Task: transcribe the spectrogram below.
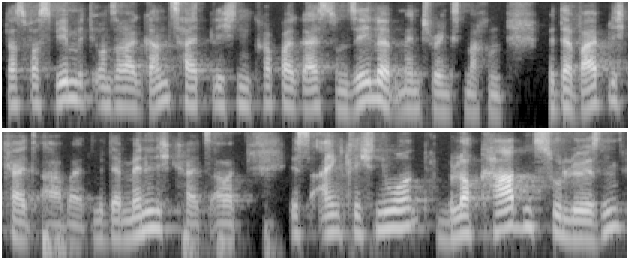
das, was wir mit unserer ganzheitlichen Körper, Geist und Seele Mentorings machen, mit der Weiblichkeitsarbeit, mit der Männlichkeitsarbeit, ist eigentlich nur Blockaden zu lösen,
